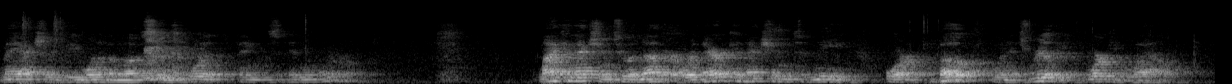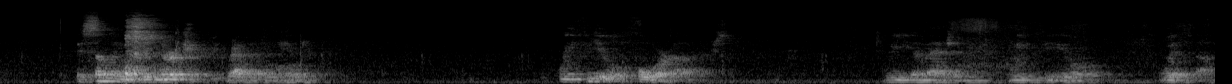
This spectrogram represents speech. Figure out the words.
may actually be one of the most important things in the world. My connection to another, or their connection to me, or both when it's really working well, is something to be nurtured rather than hinder. We feel for others. We imagine we feel with others.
